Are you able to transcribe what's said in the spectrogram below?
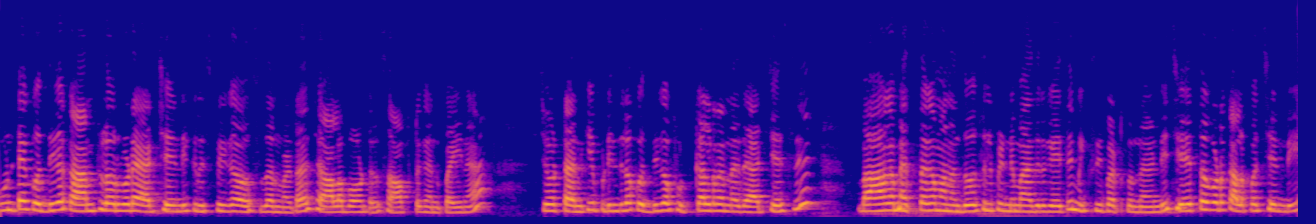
ఉంటే కొద్దిగా కార్న్ఫ్లోర్ కూడా యాడ్ చేయండి. క్రిస్పీగా వస్తుంది అనమాట చాలా బాగుంటుంది సాఫ్ట్గా పైన. చూడటానికి ఇప్పుడు ఇందులో కొద్దిగా ఫుడ్ కలర్ అన్నది యాడ్ చేసి బాగా మెత్తగా మనం దోశల పిండి మాదిరిగా అయితే మిక్సీ పట్టుకుందామండి. చేతితో కూడా కలపొచ్చండి.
